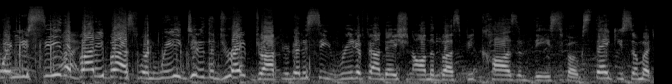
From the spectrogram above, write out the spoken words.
When you see the Buddy bus, when we do the drape drop, you're going to see Rita Foundation on the bus because of these folks. Thank you so much.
